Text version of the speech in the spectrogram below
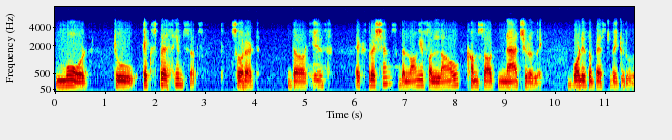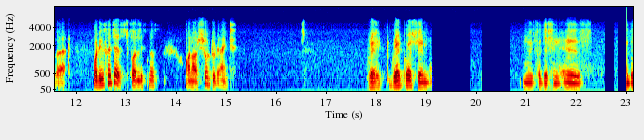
mode to express himself so that the his expressions, the longing for love comes out naturally. What is the best way to do that? What do you suggest for listeners on our show tonight? Great, great question. My suggestion is the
